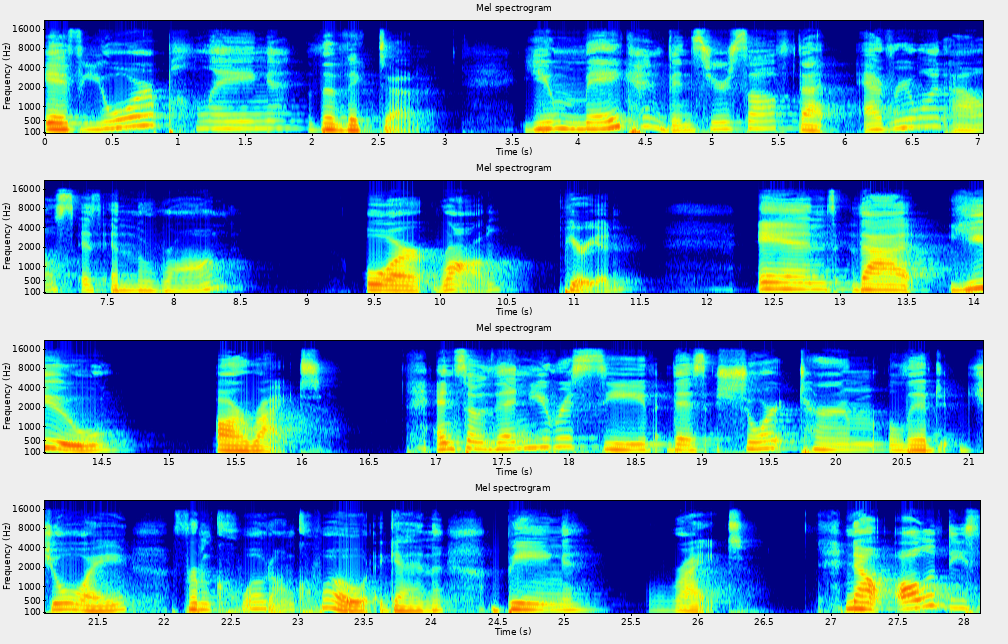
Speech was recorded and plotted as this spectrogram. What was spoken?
If you're playing the victim, you may convince yourself that everyone else is in the wrong or wrong, period and that you are right. And so then you receive this short term lived joy from quote unquote, again, being right. Now, all of these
